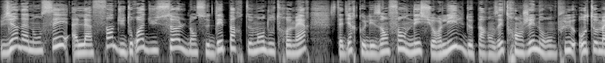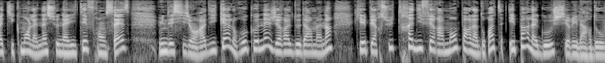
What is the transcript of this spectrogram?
vient d'annoncer la fin du droit du sol dans ce département d'outre-mer. C'est-à-dire que les enfants nés sur l'île de parents étrangers n'auront plus automatiquement la nationalité française. Une décision radicale, reconnaît Gérald Darmanin, qui est perçue très différemment par la droite et par la gauche, Cyril Ardo.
